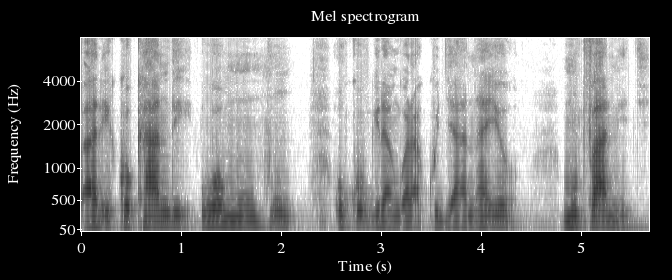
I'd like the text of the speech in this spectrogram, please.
ariko kandi uwo muntu ukubwira ngo arakujyanayo mupfaniki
